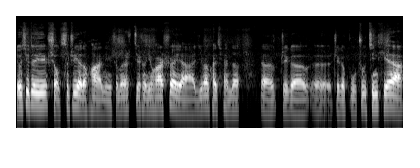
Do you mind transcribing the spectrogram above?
尤其对于首次置业的话，你什么节省印花税呀，一万块钱的，呃，这个呃这个补助津贴啊，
